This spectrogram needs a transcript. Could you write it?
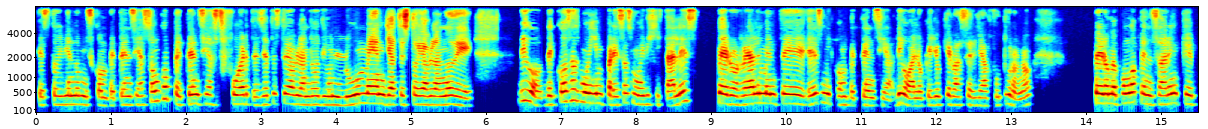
que estoy viendo mis competencias, son competencias fuertes, ya te estoy hablando de un lumen, ya te estoy hablando de, digo, de cosas muy impresas, muy digitales, pero realmente es mi competencia, digo, a lo que yo quiero hacer ya futuro, ¿no? Pero me pongo a pensar en que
